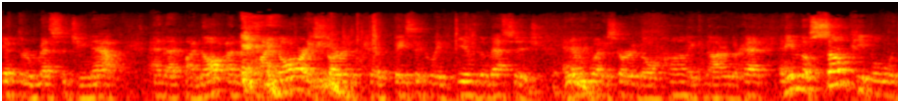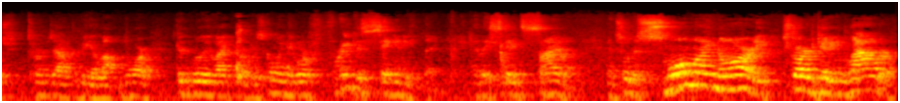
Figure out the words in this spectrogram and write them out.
get their messaging out. And that, minor, and minority started to basically give the message, and everybody started going, huh, they nodded their head. And even though some people, which turns out to be a lot more, didn't really like where it was going, they were afraid to say anything, and they stayed silent. And so the small minority started getting louder,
